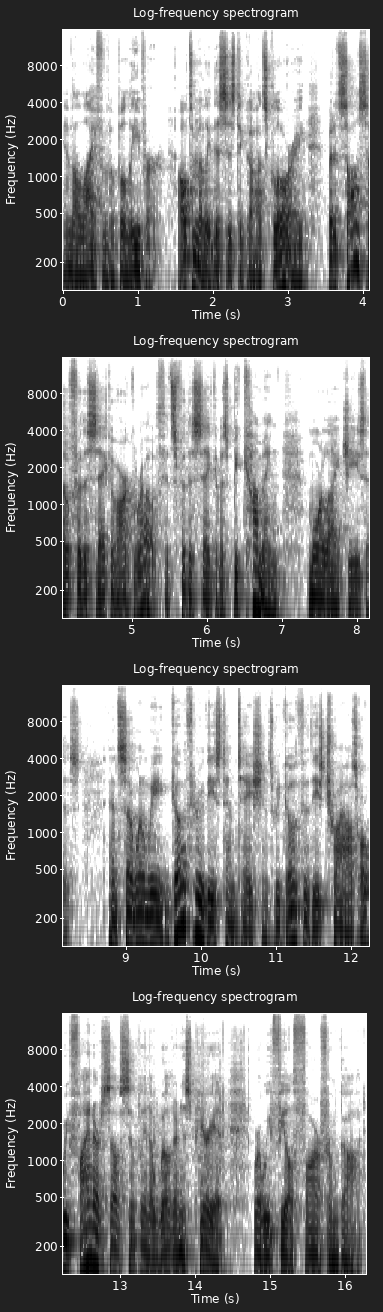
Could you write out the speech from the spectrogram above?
in the life of a believer. Ultimately, this is to God's glory, but it's also for the sake of our growth. It's for the sake of us becoming more like Jesus. And so when we go through these temptations, we go through these trials, or we find ourselves simply in a wilderness period where we feel far from God,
